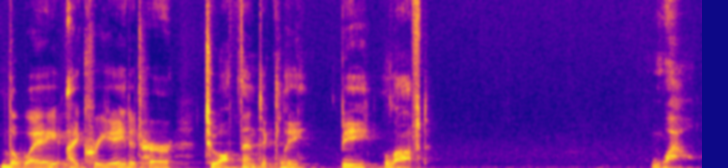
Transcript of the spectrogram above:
the way I created her to authentically be loved. Wow.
